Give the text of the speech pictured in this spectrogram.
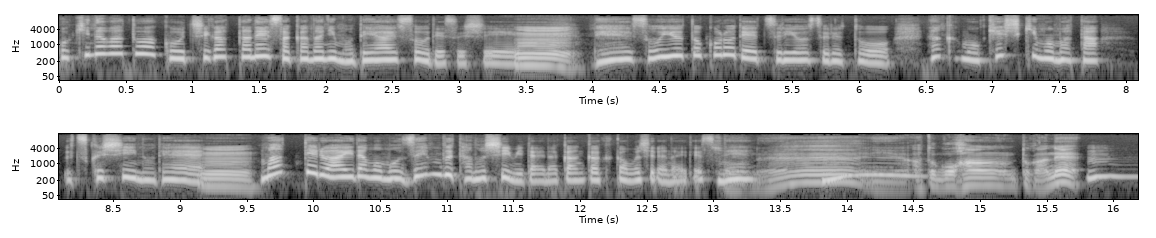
沖縄とはこう違ったね魚にも出会えそうですし、ねそういうところで釣りをするとなんかもう景色もまた美しいので、うん、待ってる間ももう全部楽しいみたいな感覚かもしれないですね。ね、うん、あとご飯とかね、うん、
